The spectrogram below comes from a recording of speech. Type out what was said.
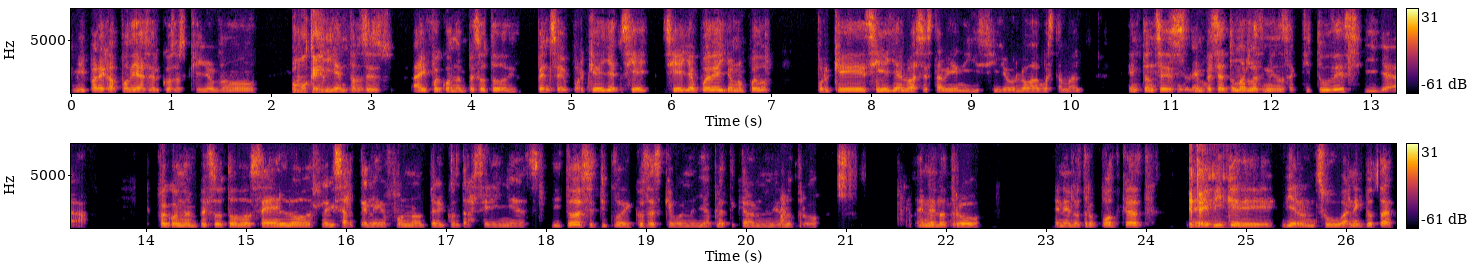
mi pareja podía hacer cosas que yo no, ¿Cómo que? y entonces ahí fue cuando empezó todo. Pensé, ¿por qué ella, si, si ella puede, yo no puedo? ¿Por qué si ella lo hace está bien y si yo lo hago está mal? Entonces Ulo. empecé a tomar las mismas actitudes y ya fue cuando empezó todo celos, revisar teléfono, tener contraseñas y todo ese tipo de cosas que bueno, ya platicaron en el otro, en el otro, en el otro podcast. ¿Qué te- Eh, vi que dieron su anécdota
